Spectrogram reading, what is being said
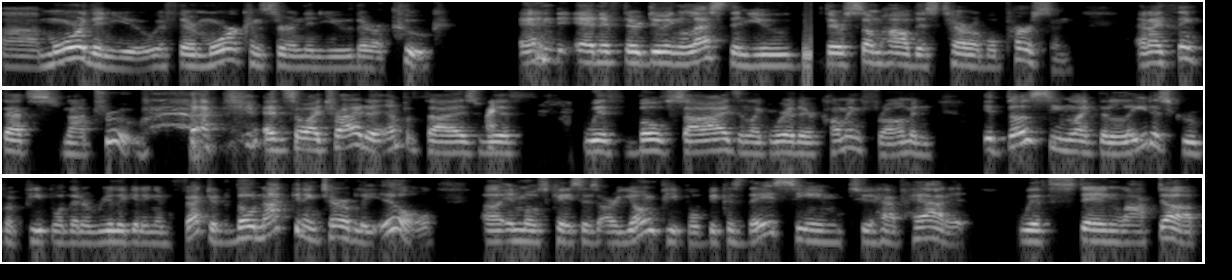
uh, more than you, if they're more concerned than you, they're a kook. And, and if they're doing less than you, they're somehow this terrible person. And I think that's not true. and so I try to empathize with with both sides and like where they're coming from and it does seem like the latest group of people that are really getting infected, though not getting terribly ill uh, in most cases, are young people because they seem to have had it with staying locked up,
